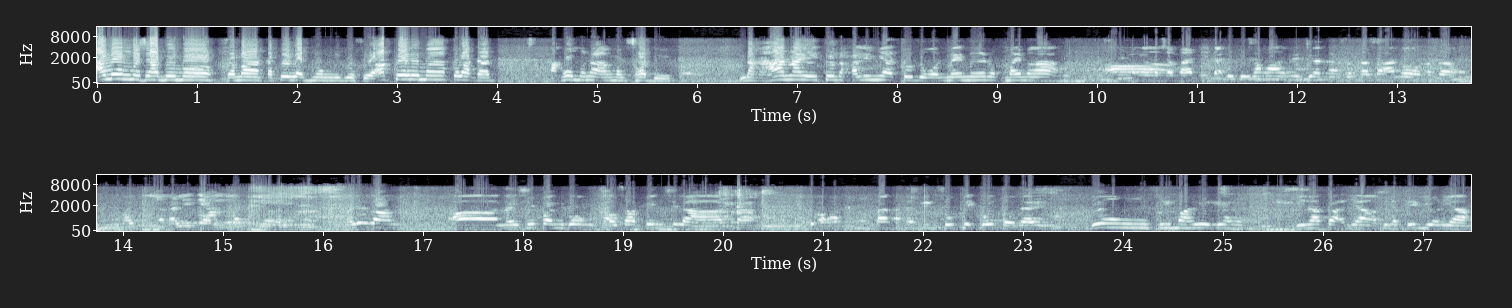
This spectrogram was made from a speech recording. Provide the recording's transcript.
anong masabi mo sa mga katulad mong negosyo? Actually, mga kalakad, ako muna ang magsabi, nakahanay ito, nakalinya ito doon, may, may, may mga, May mga ah, kasamahan din doon. sa mga dyan, nasa, nasa ano, nasa, may Nakalinya. Ayun lang, ah, naisipan kong kausapin sila na dito ako pumunta na naging supli ko ito dahil yung si Mahir, yung binata niya, pinapilyo niya,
